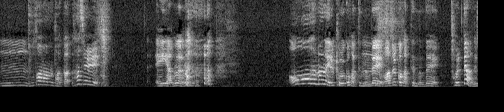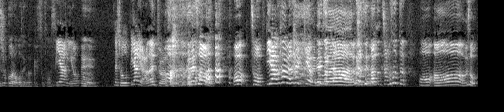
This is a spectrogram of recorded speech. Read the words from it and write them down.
음, 두 사람 다가 사실 A 양은 어 하면은 이렇게 올 것 같았는데 맞을 것 같았는데 절대 안 해줄 거라고 생각했어 사실. 삐양이요. 네. 근데 저도 삐양이 안 할 줄 알았어요. 그래서 어, 저 삐양 하면 할게요 이랬잖아요. 그래서 나는 좀 선뜻 어, 어, 그래서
